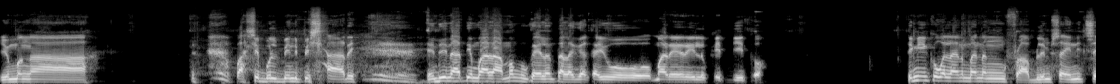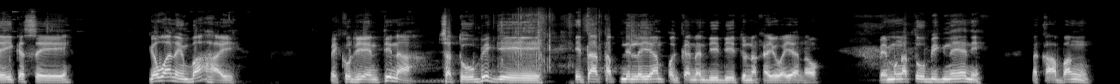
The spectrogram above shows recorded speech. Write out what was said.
yung mga possible beneficiary, hindi natin malaman kung kailan talaga kayo marirelocate dito. Tingin ko wala naman ng problem sa NHA kasi gawa na yung bahay. May kuryente na. Sa tubig, eh, itatap nila yan pagka nandito na kayo. Ayan, oh. May mga tubig na yan, eh. Nakaabang.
